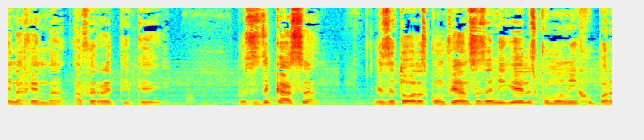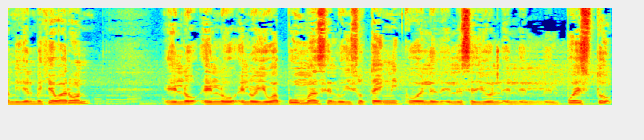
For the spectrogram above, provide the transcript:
en agenda a Ferretti, que pues es de casa, es de todas las confianzas de Miguel, es como un hijo para Miguel Mejía Barón. Él lo, él lo, él lo llevó a Pumas, él lo hizo técnico, él, le cedió el, el, el, puesto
